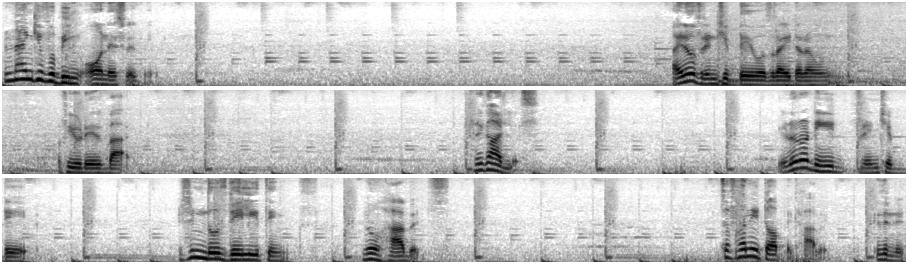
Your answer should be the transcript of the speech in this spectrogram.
Thank you for being honest with me. I know Friendship Day was right around a few days back. Regardless, you do not need Friendship Day. It's in those daily things, no habits. It's a funny topic, habit, isn't it?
